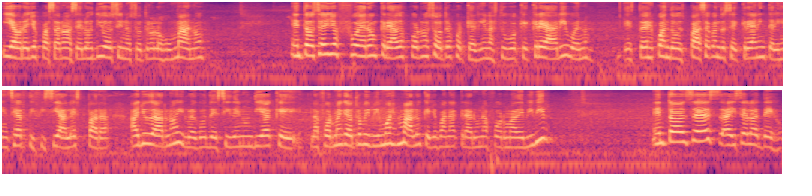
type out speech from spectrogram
y ahora ellos pasaron a ser los dioses y nosotros los humanos. Entonces ellos fueron creados por nosotros porque alguien las tuvo que crear y bueno, esto es cuando pasa cuando se crean inteligencias artificiales para ayudarnos y luego deciden un día que la forma en que nosotros vivimos es malo y que ellos van a crear una forma de vivir. Entonces ahí se las dejo.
